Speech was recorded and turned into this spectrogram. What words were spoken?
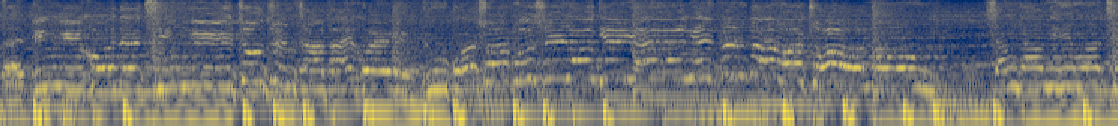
在冰与火的情欲中挣扎徘徊。如果说不是老天让缘分把我捉弄，想到你我就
